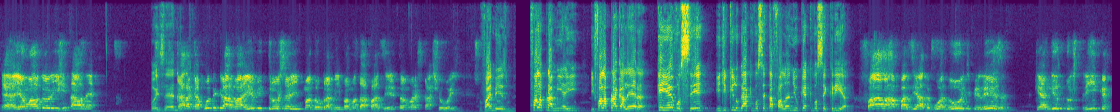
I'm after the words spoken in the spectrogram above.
É, aí é um áudio original, né? Pois é, né? O cara acabou de gravar ele e trouxe aí, mandou para mim para mandar fazer, então vai ficar show aí. Vai mesmo. Fala pra mim aí e fala pra galera quem é você e de que lugar que você tá falando e o que é que você cria. Fala rapaziada, boa noite, beleza? Aqui é Nildo dos Trinca,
